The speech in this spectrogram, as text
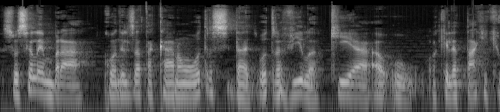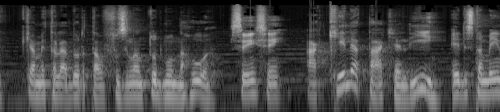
se você lembrar, quando eles atacaram outra cidade, outra vila, que é a- o- aquele ataque que, que a metralhadora tava fuzilando todo mundo na rua, Sim, sim. aquele ataque ali, eles também.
